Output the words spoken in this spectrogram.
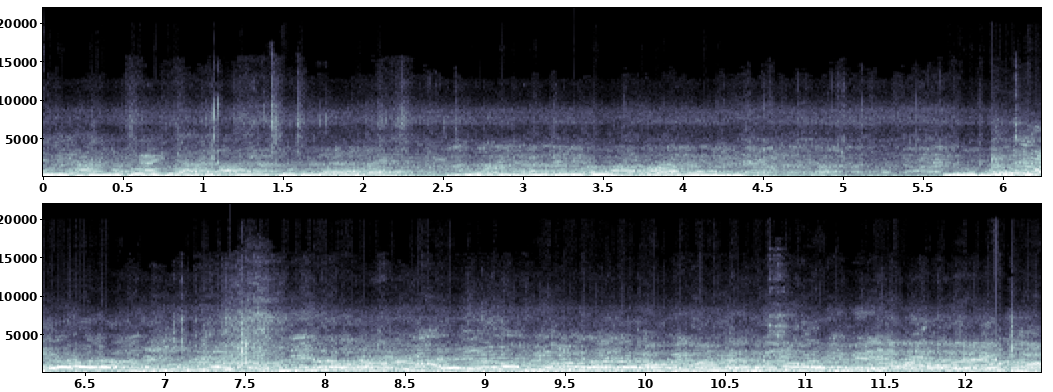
ဒီဟာမျိုးပြပြလာရင်သူ့တယ်လေမိုဒီကန်ကလေးကပါရင်လူတွေဟိုဒီမှာ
